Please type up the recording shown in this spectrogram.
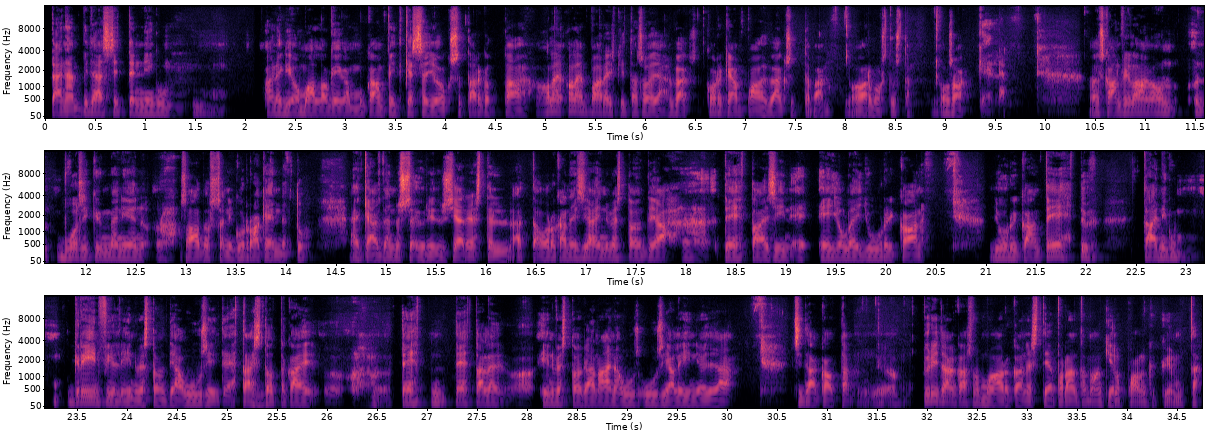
tämänhän pitäisi sitten niin kuin ainakin oman logiikan mukaan pitkässä juoksussa tarkoittaa alempaa riskitasoa ja hyväks- korkeampaa hyväksyttävää arvostusta osakkeelle. Scanfilahan on vuosikymmenien saatossa niin kuin rakennettu käytännössä yritysjärjestelyllä, että organisia investointeja tehtaisiin ei ole juurikaan, juurikaan tehty tai niin kuin Greenfield-investointia uusiin tehtaisiin. Totta kai tehtaille investoidaan aina uusia linjoja ja sitä kautta pyritään kasvamaan orgaanisesti ja parantamaan kilpailukykyä, mutta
